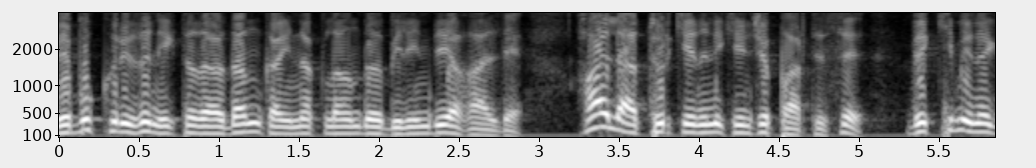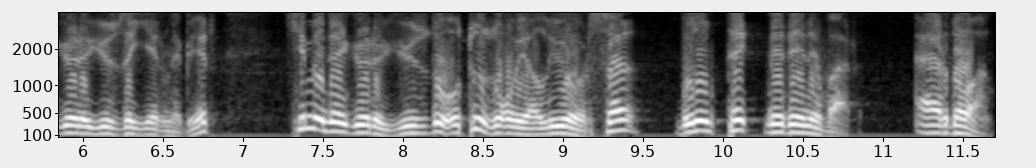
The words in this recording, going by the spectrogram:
ve bu krizin iktidardan kaynaklandığı bilindiği halde hala Türkiye'nin ikinci partisi ve kimine göre yüzde 21, kimine göre yüzde 30 oy alıyorsa bunun tek nedeni var. Erdoğan.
